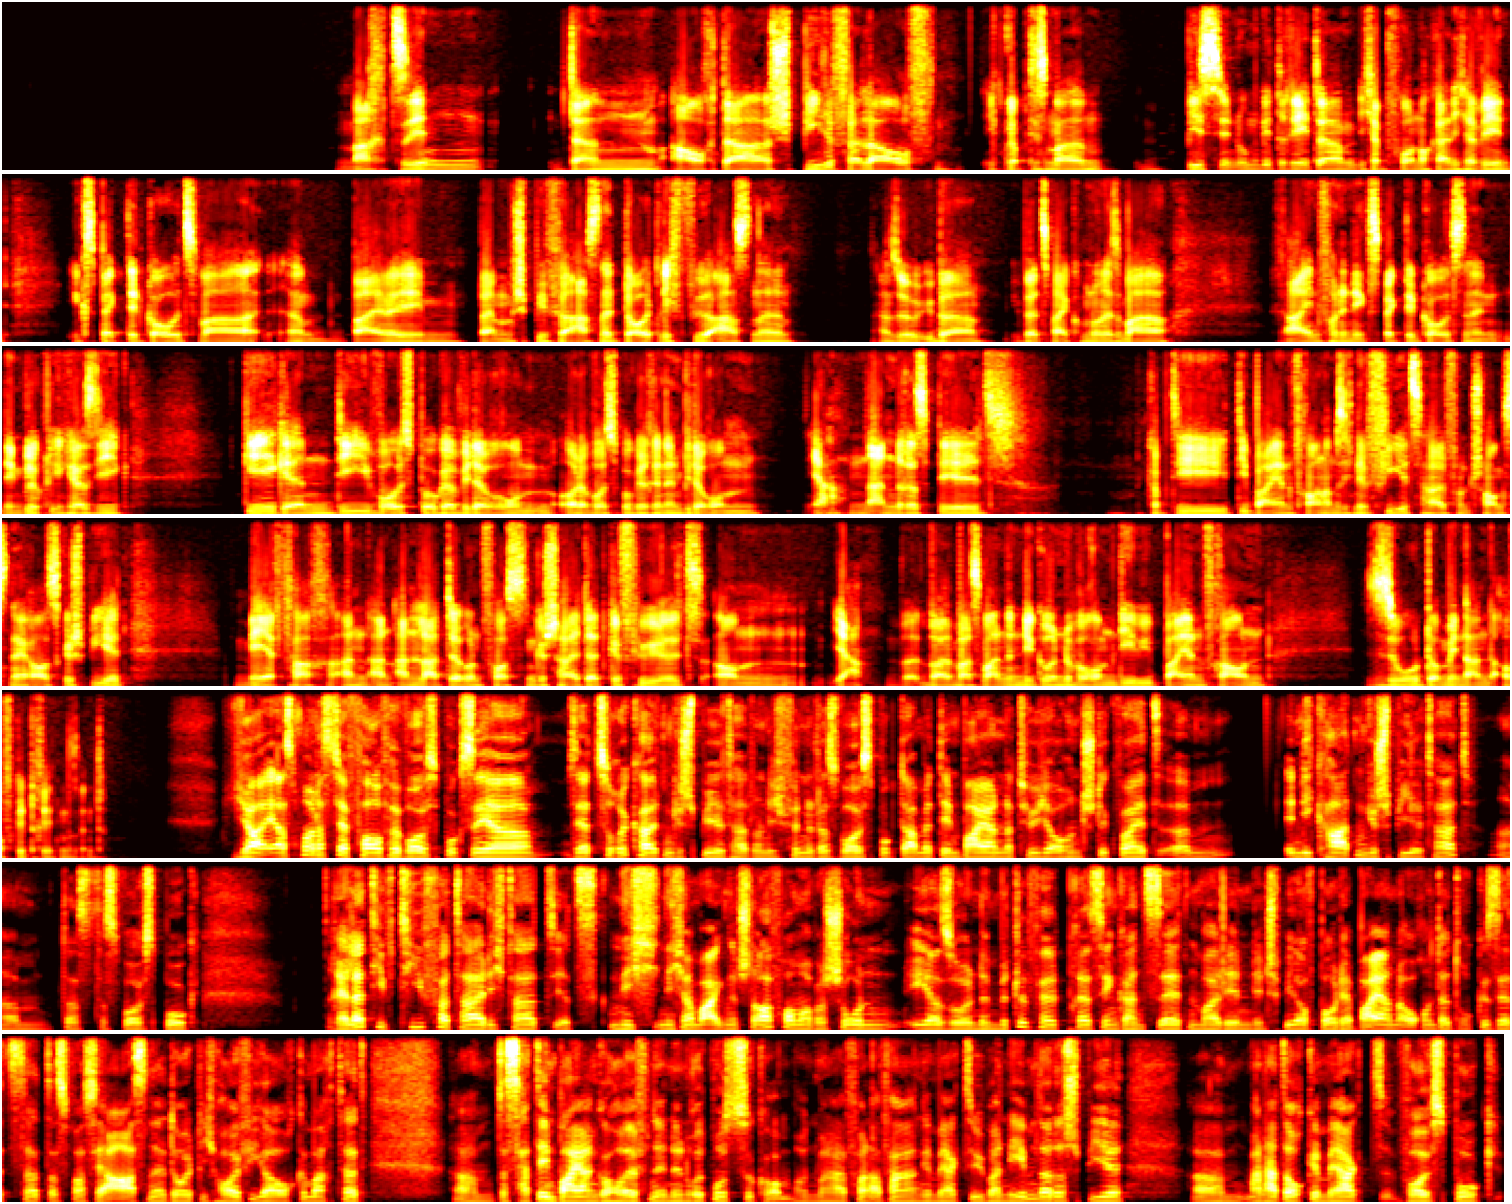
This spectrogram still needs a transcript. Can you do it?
Macht Sinn. Dann auch da Spielverlauf. Ich glaube, diesmal ein bisschen umgedrehter. Ich habe vorhin noch gar nicht erwähnt, Expected Goals war ähm, beim, beim Spiel für Arsenal deutlich für Arsenal. Also über, über 2,0. Das war rein von den Expected Goals ein, ein glücklicher Sieg. Gegen die Wolfsburger wiederum oder Wolfsburgerinnen wiederum ja, ein anderes Bild. Ich glaube, die, die Bayern-Frauen haben sich eine Vielzahl von Chancen herausgespielt, mehrfach an, an, an Latte und Pfosten gescheitert gefühlt. Um, ja, was waren denn die Gründe, warum die Bayern-Frauen so dominant aufgetreten sind. Ja, erstmal, dass der VfL Wolfsburg sehr, sehr zurückhaltend gespielt hat und ich finde, dass Wolfsburg damit den Bayern natürlich auch ein Stück weit ähm, in die Karten gespielt hat, ähm, dass das Wolfsburg relativ tief verteidigt hat, jetzt nicht, nicht am eigenen Strafraum, aber schon eher so in einem Mittelfeldpressing, ganz selten mal den, den Spielaufbau der Bayern auch unter Druck gesetzt hat, das, was ja Arsenal deutlich häufiger auch gemacht hat. Ähm, das hat den Bayern geholfen, in den Rhythmus zu kommen. Und man hat von Anfang an gemerkt, sie übernehmen da das Spiel. Ähm, man hat auch gemerkt, Wolfsburg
